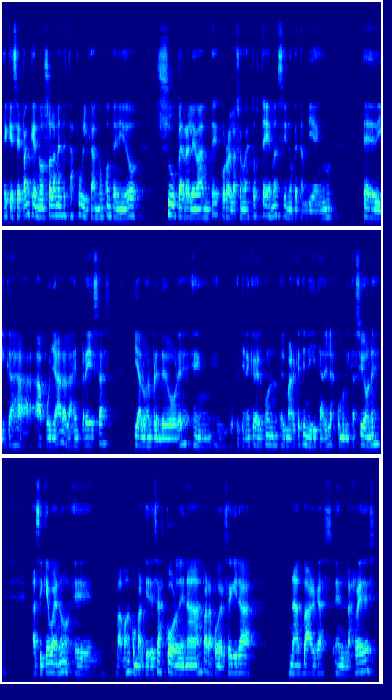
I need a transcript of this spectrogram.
eh, que sepan que no solamente estás publicando un contenido súper relevante con relación a estos temas, sino que también te dedicas a, apoyar a las empresas y a los emprendedores en, lo que tiene que ver con el marketing digital y las comunicaciones. Así que bueno, eh, vamos a compartir esas coordenadas para poder seguir a Nat Vargas en las redes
